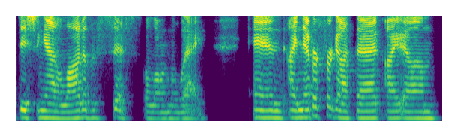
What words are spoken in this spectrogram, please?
dishing out a lot of assists along the way. And I never forgot that. I, um,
